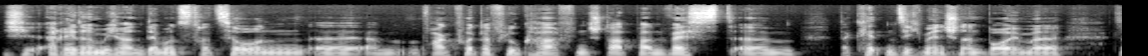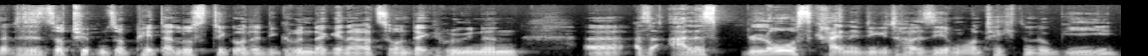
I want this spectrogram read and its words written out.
ich erinnere mich an Demonstrationen äh, am Frankfurter Flughafen, Startbahn West, ähm, da ketten sich Menschen an Bäume. Das sind so Typen, so Peter Lustig oder die Gründergeneration der Grünen. Äh, also alles bloß keine Digitalisierung und Technologie,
